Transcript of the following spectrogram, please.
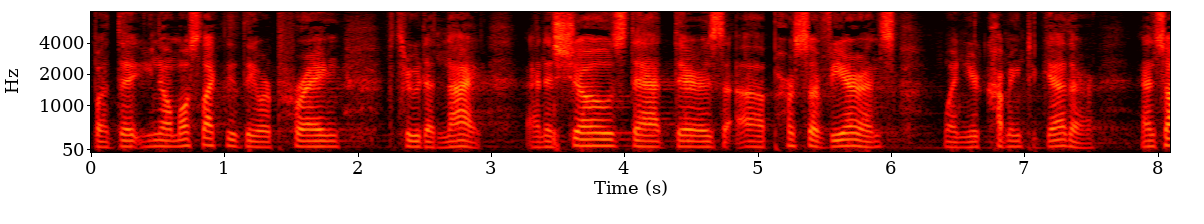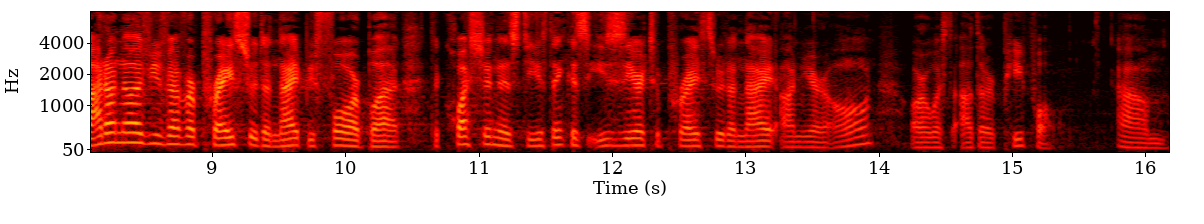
But they, you know, most likely they were praying through the night. And it shows that there's a perseverance when you're coming together. And so I don't know if you've ever prayed through the night before, but the question is, do you think it's easier to pray through the night on your own or with other people? Um,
